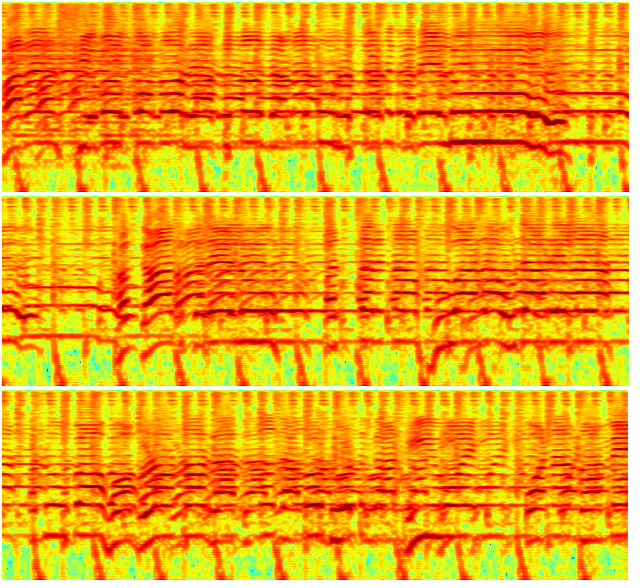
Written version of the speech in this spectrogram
મારા સેવકોનો રાતના દાણાનું રતન કરેલું હંગાત કરેલું અંતરના ફુવારા ઉડાડેલા, અનુભવ હોભળોનો રાતનો દાડો ડોટ કાઢી હોય, કોના નોમે?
